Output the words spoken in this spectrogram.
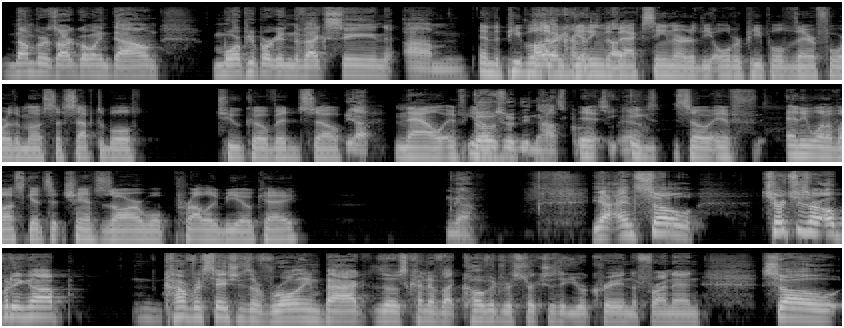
numbers are going down. More people are getting the vaccine. Um, and the people that, that are getting the vaccine are the older people, therefore the most susceptible to COVID. So yeah. now, if you those know, would be in the hospitals. It, yeah. so if any one of us gets it, chances are we'll probably be okay. Yeah, yeah, and so churches are opening up. Conversations of rolling back those kind of like COVID restrictions that you were creating the front end. So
